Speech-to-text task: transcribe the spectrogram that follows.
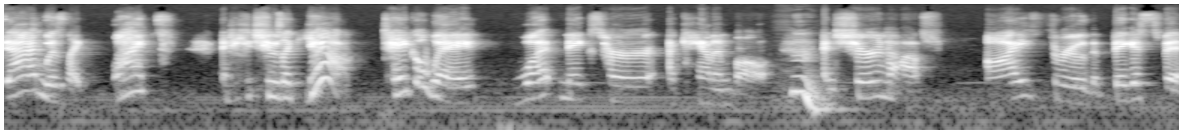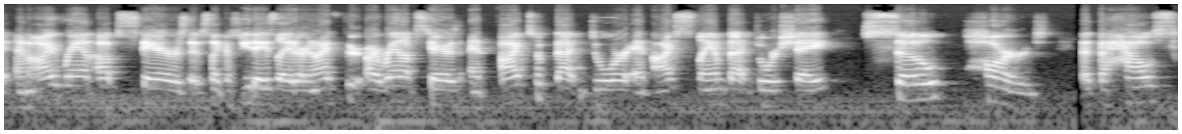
dad was like, "What?" And he, she was like, "Yeah, take away what makes her a cannonball." Hmm. And sure enough, I threw the biggest fit and I ran upstairs. It was like a few days later, and I threw I ran upstairs and I took that door and I slammed that door Shay so hard that the house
